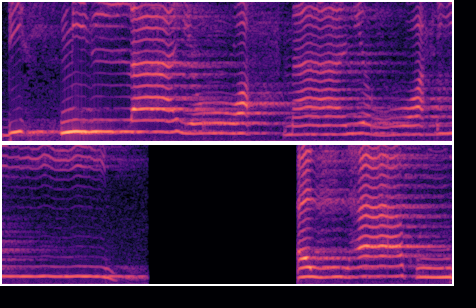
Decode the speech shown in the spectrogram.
بسم الله الرحمن الرحيم. ألهاكم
